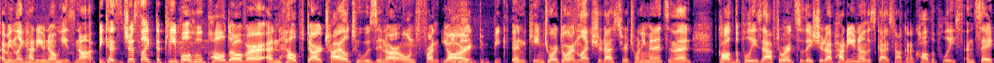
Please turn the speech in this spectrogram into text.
I mean, like, how do you know he's not? Because just like the people who pulled over and helped our child who was in our own front yard be- and came to our door and lectured us for 20 minutes and then called the police afterwards so they showed up, how do you know this guy's not going to call the police and say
